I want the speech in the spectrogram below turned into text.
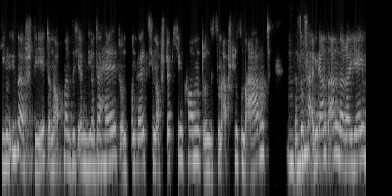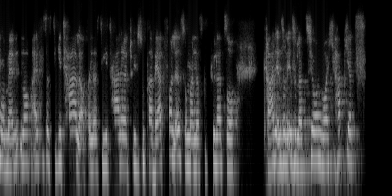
gegenübersteht und ob man sich irgendwie unterhält und von Hölzchen auf Stöckchen kommt und sich zum Abschluss am Abend, mhm. das ist halt ein ganz anderer Yay-Moment noch als das Digitale, auch wenn das Digitale natürlich super wertvoll ist und man das Gefühl hat, so gerade in so einer Isolation, wo ich habe jetzt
